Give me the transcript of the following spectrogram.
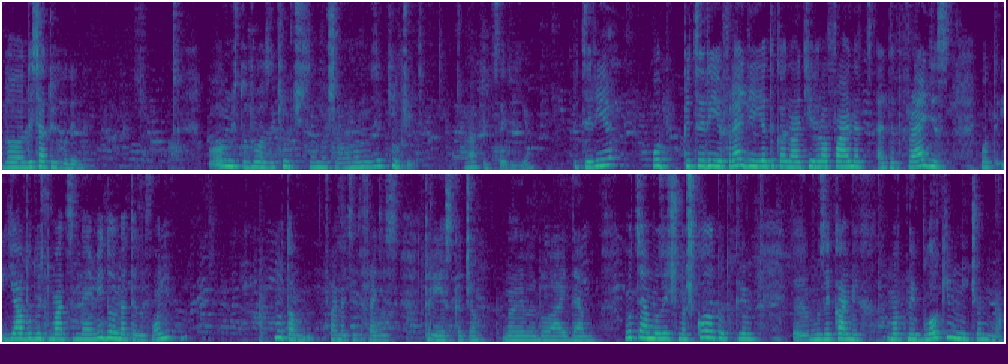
до 10 години. О, місто друге закінчиться, ну ще воно не закінчиться. А піцерія? Піцерія. О, піцерія Фредді, є така навіть ігра Five Nights at Freddy's. От я буду знімати це на відео на телефоні. Ну там Nights at Freddy's 3 я скачав. Вона не вибиває демо. Ну це музична школа, тут крім е, музикальних нотних блоків нічого нема.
